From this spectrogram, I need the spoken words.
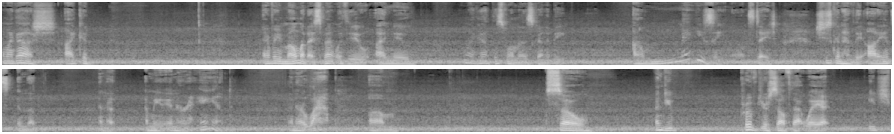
oh my gosh, I could. every moment I spent with you, I knew, oh my God, this woman is going to be amazing on stage. She's going to have the audience in the, in the, I mean, in her hand, in her lap. Um, so, and you proved yourself that way at each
